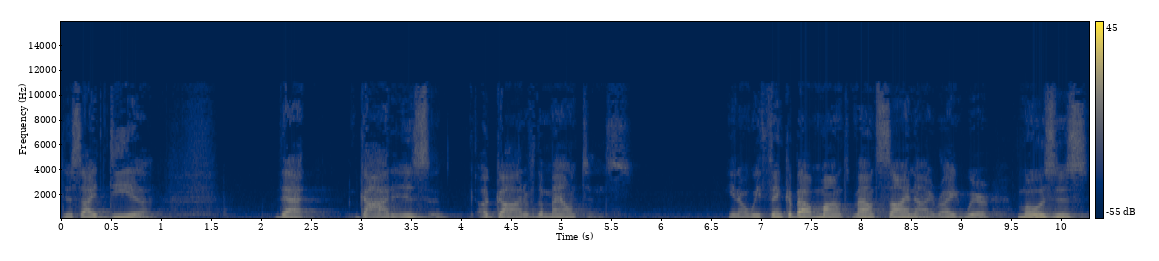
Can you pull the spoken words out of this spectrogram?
this idea that God is a God of the mountains. You know, we think about Mount, Mount Sinai, right, where Moses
